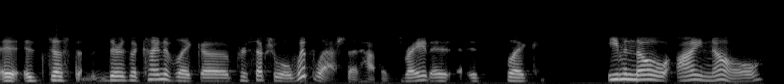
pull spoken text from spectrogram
it, it's just there's a kind of like a perceptual whiplash that happens, right? It, it's like even though I know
